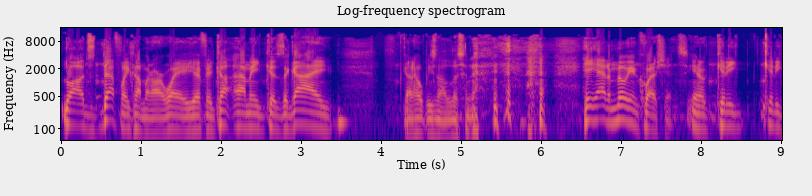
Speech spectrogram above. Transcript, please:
Well, it's definitely coming our way. If it, co- I mean, because the guy, gotta hope he's not listening. he had a million questions. You know, could he, could he,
